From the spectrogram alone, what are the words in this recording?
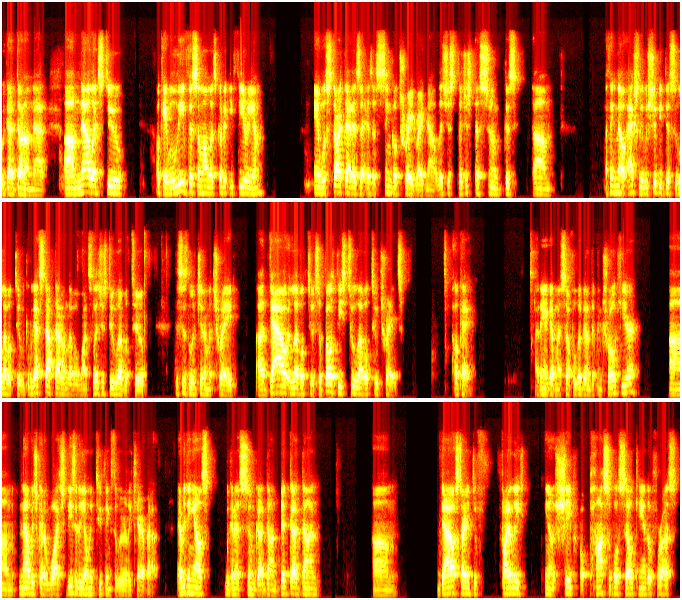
we got done on that. Um, now let's do, okay, we'll leave this alone. Let's go to Ethereum and we'll start that as a, as a single trade right now. Let's just, let's just assume because um, I think, no, actually we should be this at level two. We got stopped out on level one. So let's just do level two. This is a legitimate trade. Uh, Dow at level two. So both these two level two trades. Okay. I think I got myself a little bit under control here. Um, now we just got to watch. These are the only two things that we really care about. Everything else we're going to assume got done. Bit got done. Um, Dow starting to finally, you know, shape a possible sell candle for us.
